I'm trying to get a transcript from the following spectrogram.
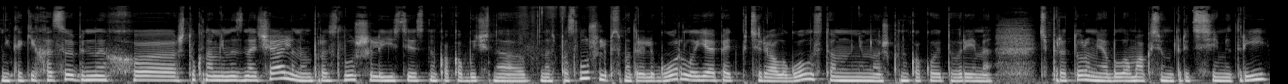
Никаких особенных э, штук нам не назначали, но прослушали, естественно, как обычно, нас послушали, посмотрели горло. Я опять потеряла голос там немножко на какое-то время. Температура у меня была максимум 37,3,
